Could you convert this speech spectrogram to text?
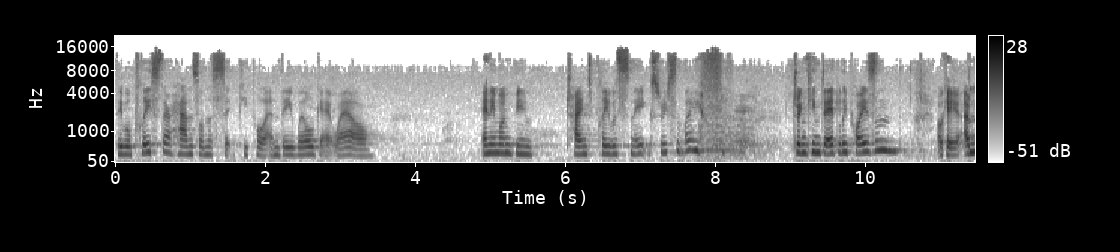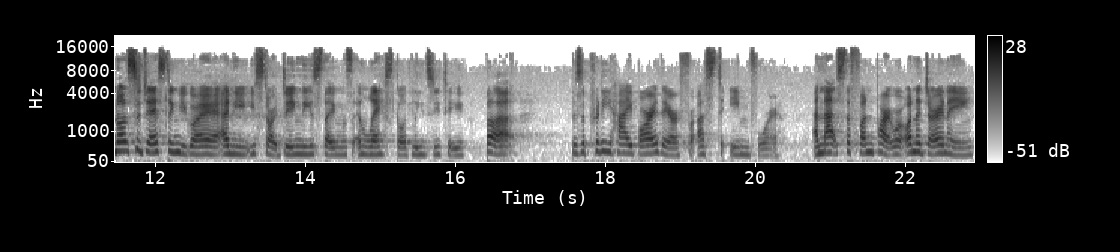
They will place their hands on the sick people and they will get well. Anyone been trying to play with snakes recently? Drinking deadly poison? Okay, I'm not suggesting you go out and you, you start doing these things unless God leads you to. But there's a pretty high bar there for us to aim for. And that's the fun part. We're on a journey.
